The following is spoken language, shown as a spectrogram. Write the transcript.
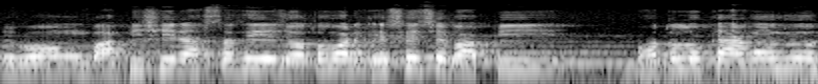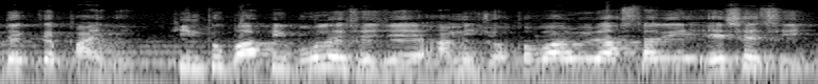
এবং বাপি সেই রাস্তা দিয়ে যতবার এসেছে, বাপি ভদ্রলোককে আর কোনোদিনও দেখতে পাইনি। কিন্তু বাপি বলেছে যে, আমি যতবার ওই রাস্তা দিয়ে এসেছি,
